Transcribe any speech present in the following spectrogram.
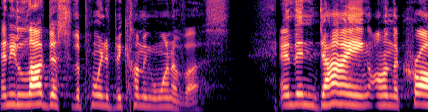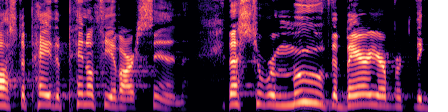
And He loved us to the point of becoming one of us and then dying on the cross to pay the penalty of our sin, thus to remove the barrier, the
